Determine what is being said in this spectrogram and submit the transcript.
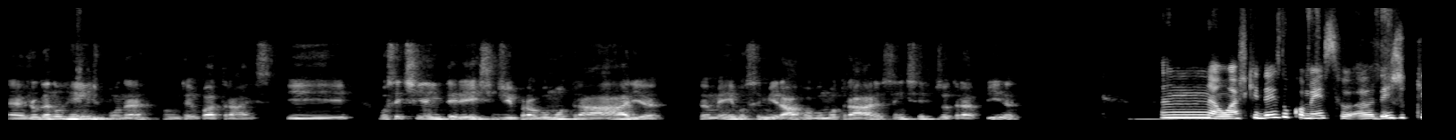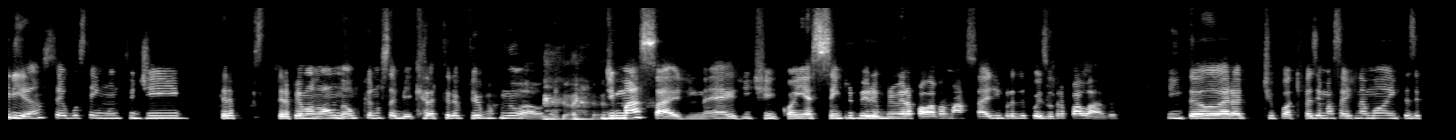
é, jogando handball, né? Um tempo atrás. E você tinha interesse de ir para alguma outra área também? Você mirava alguma outra área sem ser fisioterapia? Hum, não, acho que desde o começo, ah, desde criança, eu gostei muito de terapia manual não, porque eu não sabia que era terapia manual, né? De massagem, né? A gente conhece sempre a primeira palavra massagem para depois outra palavra. Então eu era tipo aqui fazer massagem na mãe, fazer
